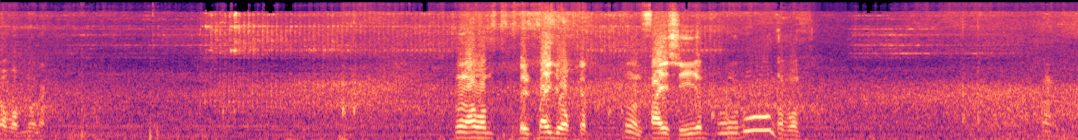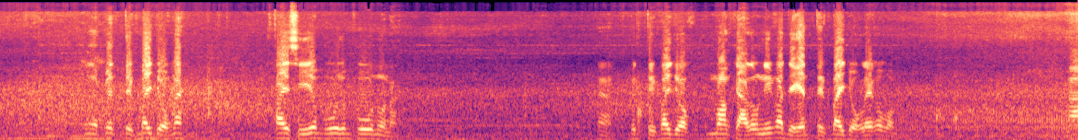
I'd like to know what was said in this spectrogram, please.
ครับผมนู่นนะนู่นครับผมตึกใบหยกกับนู่นไฟสีชมพูนู่นครับผมอะ นี่เป็นตึกใบหยกนะไฟสีชมพูชมพูนู่นน่ะอ่าเป็นตึกใบหยกมองจากตรงนี้ก็จะเห็นตึกใบหยกเลยครับผมอ่า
